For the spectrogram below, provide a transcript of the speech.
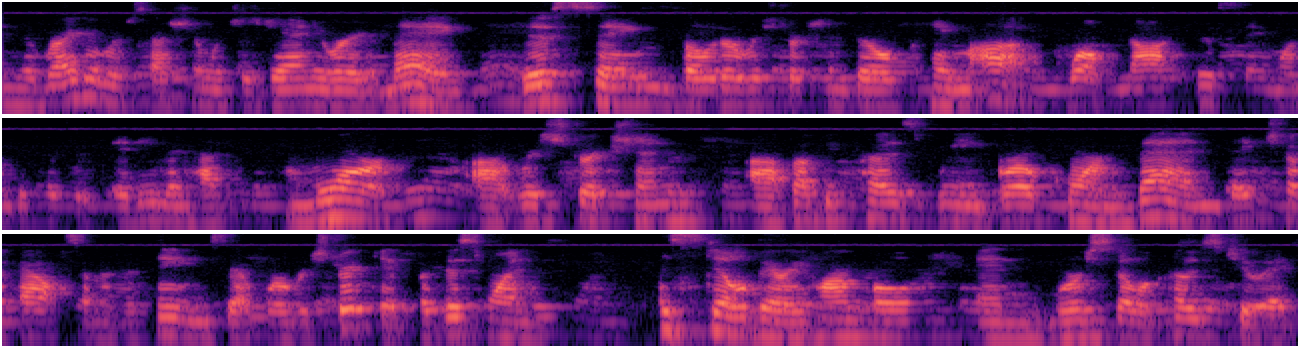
In the regular session, which is January to May, this same voter restriction bill came up. Well, not this same one because it, even had more uh, restriction, uh, but because we broke quorum then, they took out some of the things that were restricted. But this one is still very harmful and we're still opposed to it.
